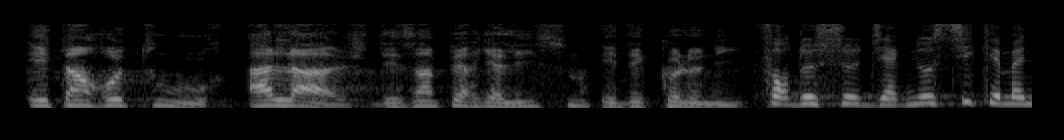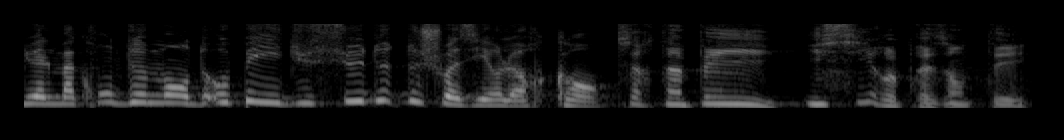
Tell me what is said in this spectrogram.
est un retour à l'âge des impérialismes et des colonies. Fort de ce diagnostic, Emmanuel Macron demande aux pays du Sud de choisir leur camp. Certains pays, ici représentés,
